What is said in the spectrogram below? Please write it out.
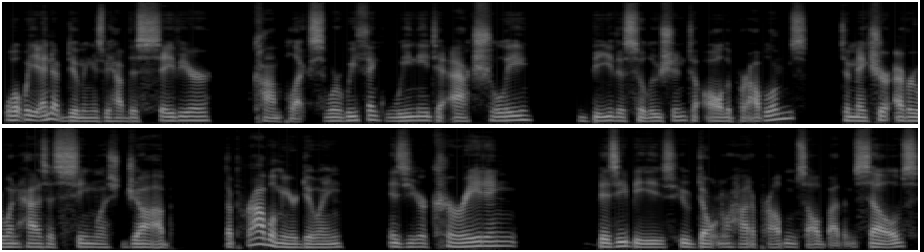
what we end up doing is we have this savior complex where we think we need to actually be the solution to all the problems to make sure everyone has a seamless job. The problem you're doing is you're creating busy bees who don't know how to problem solve by themselves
